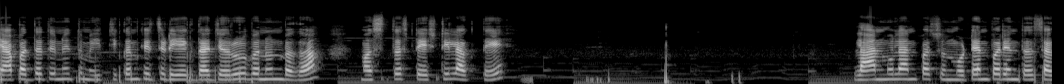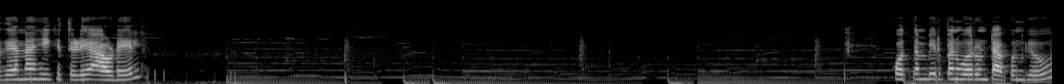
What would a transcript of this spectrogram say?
या पद्धतीने तुम्ही चिकन खिचडी एकदा जरूर बनवून बघा. मस्त टेस्टी लागते. लहान मुलांपासून मोठ्यांपर्यंत सगळ्यांना ही खिचडी आवडेल? कोथिंबीर पण वरून टाकून घेऊ.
